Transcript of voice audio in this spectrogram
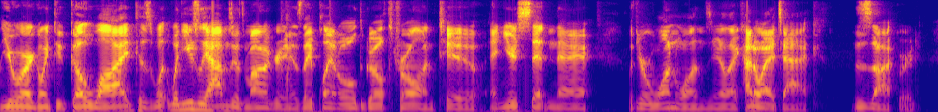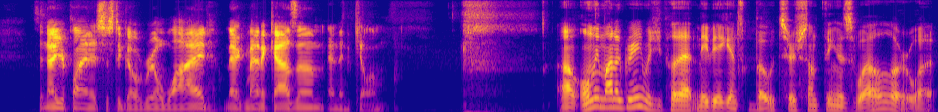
You are going to go wide because what, what usually happens with mono green is they play an old growth troll on two, and you're sitting there with your one ones, and you're like, how do I attack? This is awkward. So now your plan is just to go real wide, magmatic chasm, and then kill him. Um, only mono green? Would you play that maybe against boats or something as well, or what?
